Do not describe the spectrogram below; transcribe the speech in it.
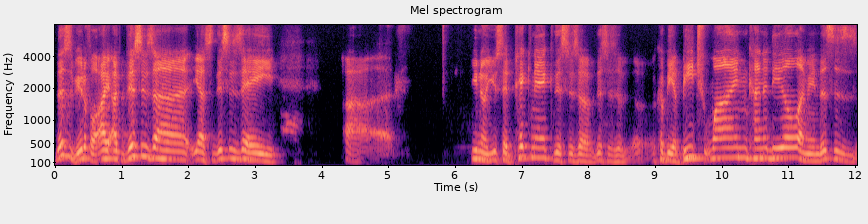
this is beautiful. I, I this is a yes, this is a. Uh, you know, you said picnic. This is a this is a, a could be a beach wine kind of deal. I mean, this is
